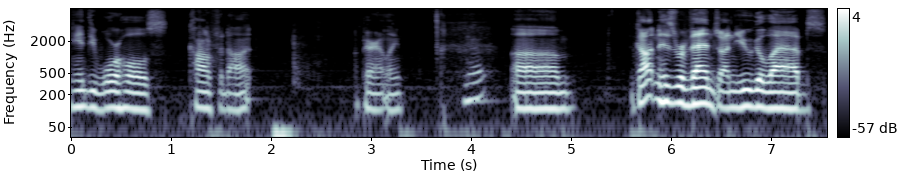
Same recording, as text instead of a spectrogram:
Andy Warhol's confidant, apparently. Um, gotten his revenge on Yuga Labs.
